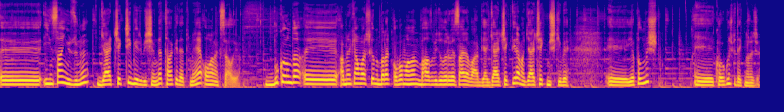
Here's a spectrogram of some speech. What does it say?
e, insan yüzünü gerçekçi bir biçimde taklit etmeye olanak sağlıyor. Bu konuda e, Amerikan Başkanı Barack Obama'nın bazı videoları vesaire vardı. Yani gerçek değil ama gerçekmiş gibi e, yapılmış. E, korkunç bir teknoloji.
